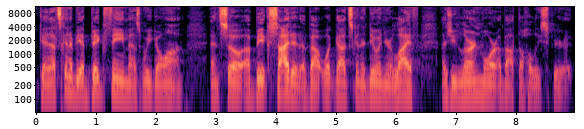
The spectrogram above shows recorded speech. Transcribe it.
Okay, that's going to be a big theme as we go on. And so uh, be excited about what God's going to do in your life as you learn more about the Holy Spirit.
